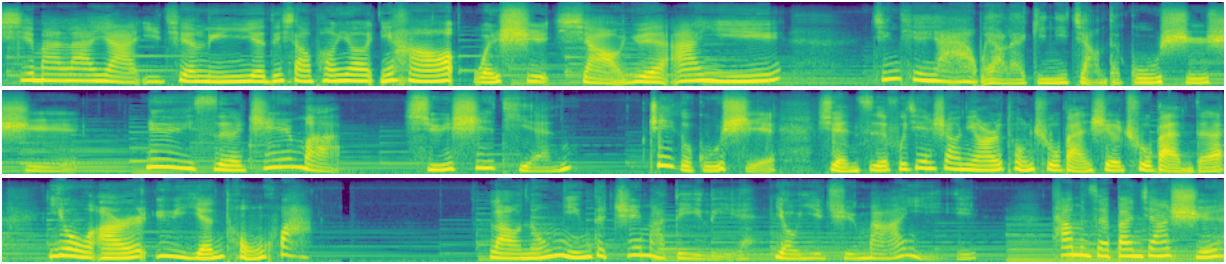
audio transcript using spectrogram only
喜马拉雅一千零一夜的小朋友，你好，我是小月阿姨。今天呀，我要来给你讲的故事是《绿色芝麻》，徐诗田。这个故事选自福建少年儿童出版社出版的《幼儿寓言童话》。老农民的芝麻地里有一群蚂蚁，他们在搬家时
